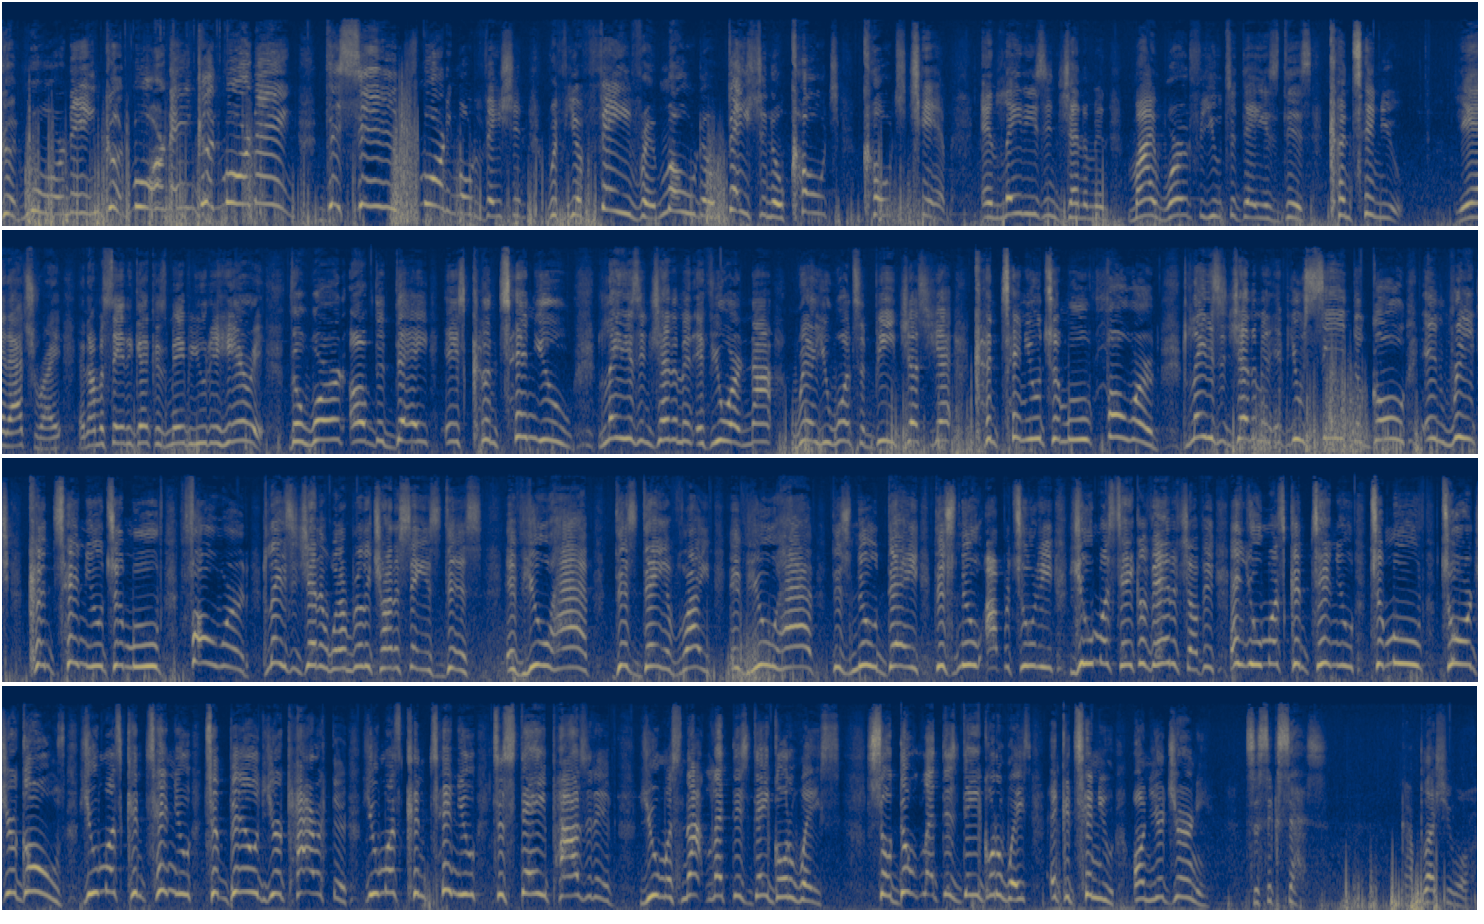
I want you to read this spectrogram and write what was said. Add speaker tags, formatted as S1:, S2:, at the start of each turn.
S1: Good morning, good morning, good morning. This is Morning Motivation with your favorite motivational coach, Coach Champ. And ladies and gentlemen, my word for you today is this continue. Yeah, that's right. And I'm going to say it again because maybe you didn't hear it. The word of the day is continue. Ladies and gentlemen, if you are not where you want to be just yet, continue to move forward. Ladies and gentlemen, if you see the goal in reach, continue to move forward. Ladies and gentlemen, what I'm really trying to say is this. If you have this day of life, if you have this new day, this new opportunity, you must take advantage of it and you must continue to move towards your goals. You must continue to build your character. You must continue to stay positive. You must not let this day go to waste. So don't let this day go to waste and continue on your journey to success. God bless you all.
